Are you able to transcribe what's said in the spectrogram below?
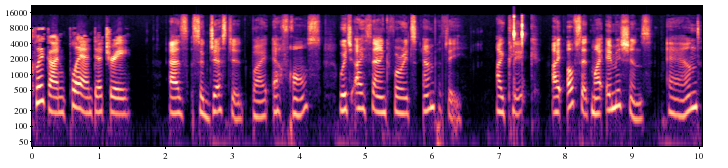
Click on Plant a Tree. as suggested by Air France, which I thank for its empathy. I click, I offset my emissions, and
